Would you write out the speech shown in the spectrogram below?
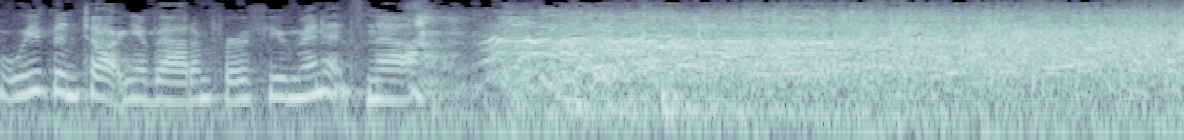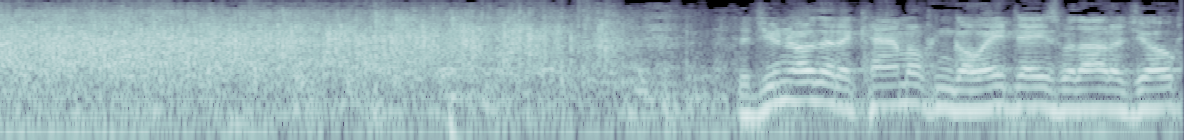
we've been talking about them for a few minutes now. Did you know that a camel can go eight days without a joke?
